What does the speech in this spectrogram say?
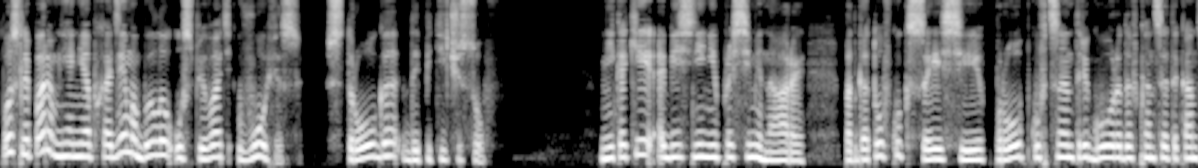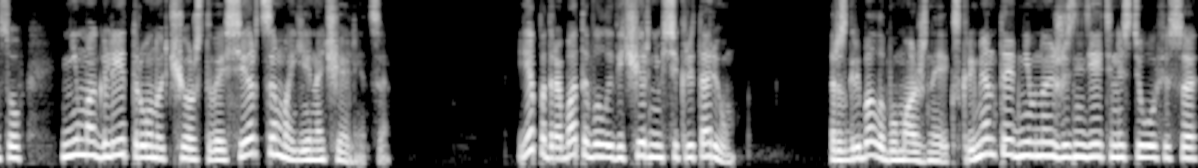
После пары мне необходимо было успевать в офис строго до пяти часов. Никакие объяснения про семинары, подготовку к сессии, пробку в центре города в конце-то концов не могли тронуть черствое сердце моей начальницы. Я подрабатывала вечерним секретарем, разгребала бумажные экскременты дневной жизнедеятельности офиса,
